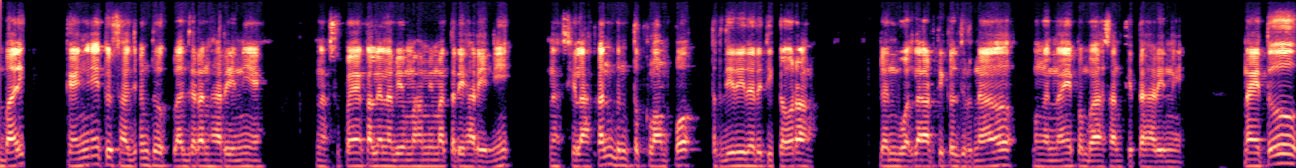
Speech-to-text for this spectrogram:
baik, kayaknya itu saja untuk pelajaran hari ini ya. Nah, supaya kalian lebih memahami materi hari ini, nah silahkan bentuk kelompok terdiri dari tiga orang dan buatlah artikel jurnal mengenai pembahasan kita hari ini. Nah, itu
